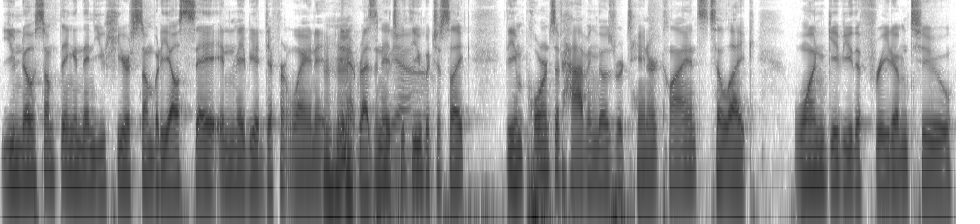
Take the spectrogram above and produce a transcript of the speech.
you know something and then you hear somebody else say it in maybe a different way and it, and it resonates with you. But just like the importance of having those retainer clients to like one give you the freedom to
